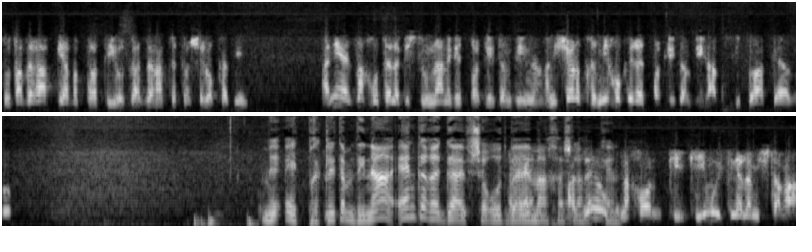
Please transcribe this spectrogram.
זאת עבירה פגיעה בפרטיות והאזנת סתר שלא כדין. אני האזרח רוצה להגיש תלונה נגד פרקליט המדינה. אני שואל אתכם, מי חוקר את פרקליט המדינה בסיטואציה הזאת? את פרקליט המדינה אין כרגע אפשרות במח"ש. אז זהו, כן. נכון, כי, כי אם הוא יפנה למשטרה...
